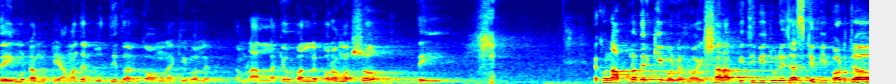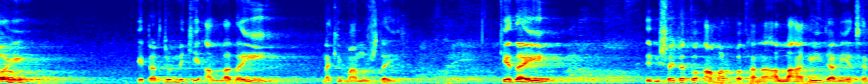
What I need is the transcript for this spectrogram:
দেই মোটামুটি। আমাদের বুদ্ধি তো আর কম না, কি বলেন? আমরা আল্লাহকেও পারলে পরামর্শ দেই। এখন আপনাদের কি মনে হয়, সারা পৃথিবী জুড়ে যে আজকে বিপর্যয়, এটার জন্য কি আল্লাহ দায়ী নাকি মানুষ দায়ী? কে দায়ী? এই বিষয়টা তো আমার কথা না, আল্লাহ আগেই জানিয়েছেন।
